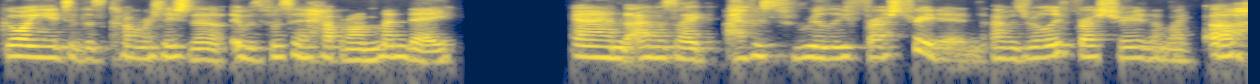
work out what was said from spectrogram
going into this conversation it was supposed to happen on monday and i was like i was really frustrated. I was really frustrated. I'm like ugh.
